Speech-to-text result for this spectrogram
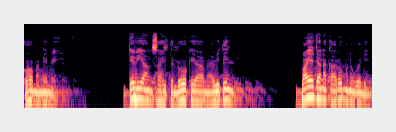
ඔහොම නෙමෙයි. දෙවියන් සහිත ලෝකයාම ඇවිදින් බයජනක අරුමුණු වලින්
